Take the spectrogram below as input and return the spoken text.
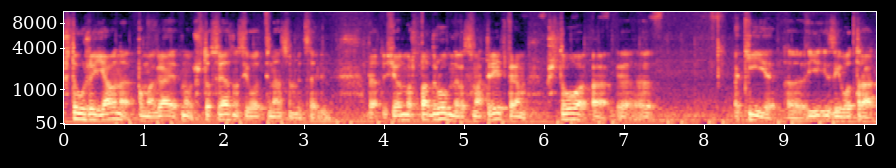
что уже явно помогает, ну, что связано с его финансовыми целями. Да, то есть он может подробно рассмотреть, прям, что э, э, какие э, из его трат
